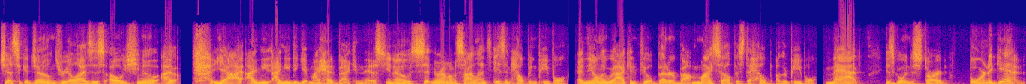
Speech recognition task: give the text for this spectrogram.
Jessica Jones realizes, oh, you know, I, yeah, I, I need, I need to get my head back in this. You know, sitting around on the sidelines isn't helping people, and the only way I can feel better about myself is to help other people. Matt is going to start Born Again,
